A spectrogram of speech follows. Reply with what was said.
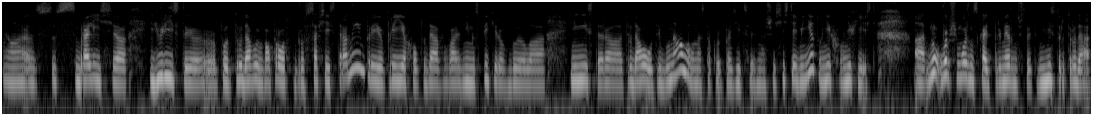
собрались э, юристы по трудовым вопросам просто со всей страны. При, приехал туда, одним из спикеров был а, министр а, трудового трибунала. У нас такой позиции в нашей системе нет, у них, у них есть. Ну, в общем, можно сказать примерно, что это министр труда.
